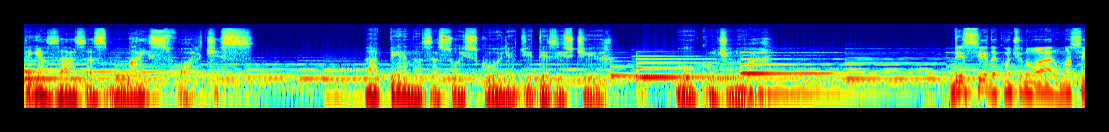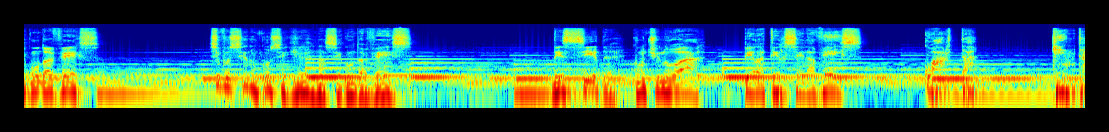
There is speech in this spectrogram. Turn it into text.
têm as asas mais fortes. Apenas a sua escolha de desistir ou continuar. Decida continuar uma segunda vez. Se você não conseguir na segunda vez, Decida continuar pela terceira vez, quarta, quinta.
